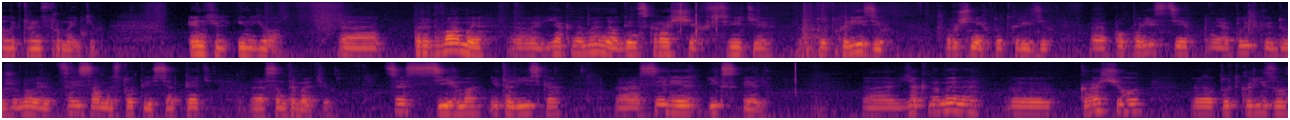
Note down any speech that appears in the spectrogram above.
електроінструментів Angel in UA. Е, Перед вами, е, як на мене, один з кращих в світі плиткорізів, ручних плиткорізів. Е, По порізці плитки довжиною цей саме 155 см. Це Sigma італійська серія XL. Е, Як на мене, е, кращого е, плиткорізу е,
